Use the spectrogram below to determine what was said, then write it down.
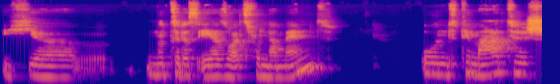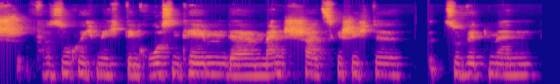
ich äh, nutze das eher so als Fundament und thematisch versuche ich mich den großen Themen der Menschheitsgeschichte zu widmen,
